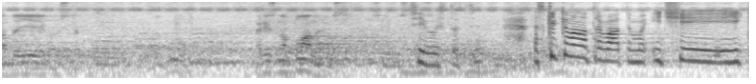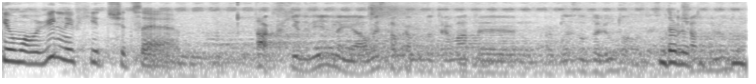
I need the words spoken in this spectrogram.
надає якусь таку ну, різноплановість цій виставці. А скільки вона триватиме і чи які умови? Вільний вхід, чи це Так, вхід вільний, а виставка буде тривати ну, приблизно до лютого, десь До початку лютого.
